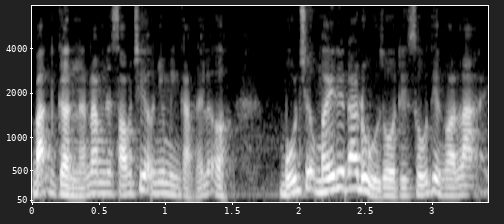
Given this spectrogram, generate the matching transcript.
bạn cần là 5 đến 6 triệu nhưng mình cảm thấy là ờ, ở 4 triệu mấy đã đủ rồi thì số tiền còn lại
